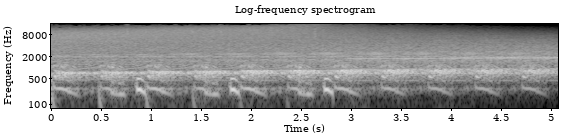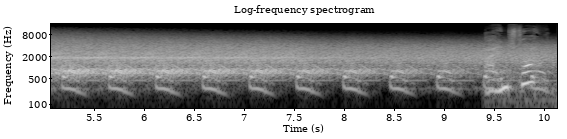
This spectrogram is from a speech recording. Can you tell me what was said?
棒棒鸡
